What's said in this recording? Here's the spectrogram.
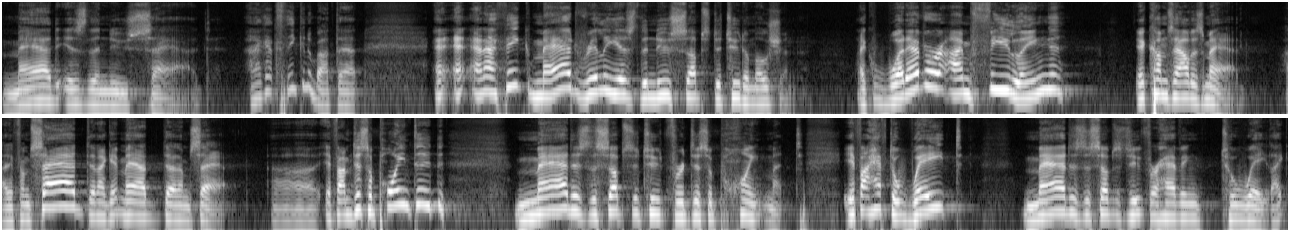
Mad is the new sad. And I got thinking about that. And, and, and I think mad really is the new substitute emotion. Like whatever I'm feeling, it comes out as mad. If I'm sad, then I get mad that I'm sad. Uh, if I'm disappointed, Mad is the substitute for disappointment. If I have to wait, mad is the substitute for having to wait. Like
